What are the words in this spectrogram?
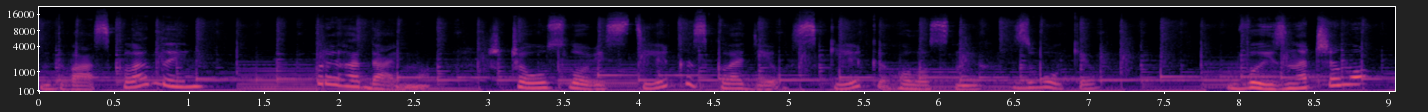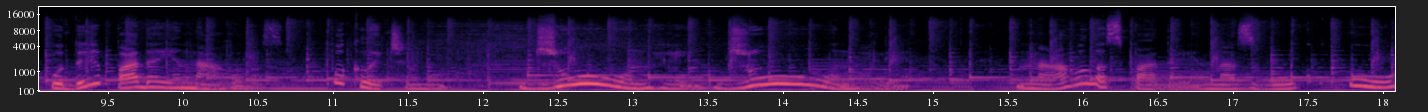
Два склади. Пригадаймо, що у слові стільки складів, скільки голосних звуків. Визначимо, куди падає наголос. Покличемо джунглі, джунглі. Наголос падає на звук У.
